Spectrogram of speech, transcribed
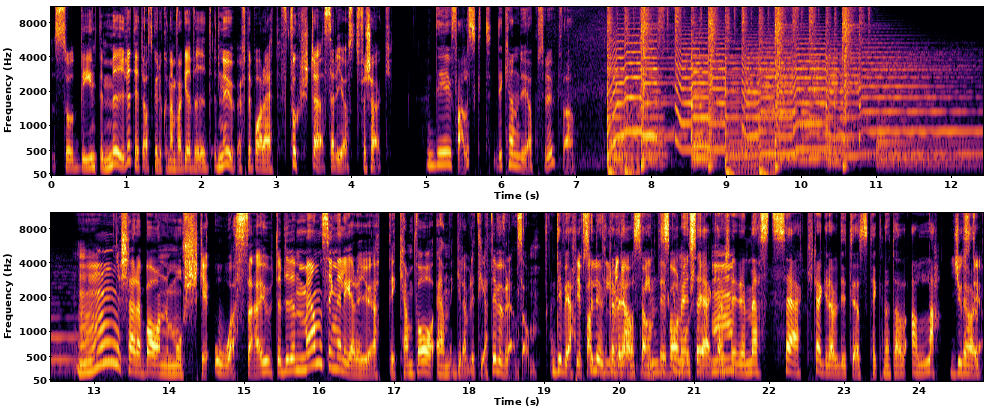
så det är inte möjligt att jag skulle kunna vara gravid nu efter bara ett första seriöst försök. Det är ju falskt. Det kan det ju absolut vara. Kära barnmorske Åsa, utebliven mens signalerar ju att det kan vara en graviditet, det är vi överens om. Det är vi absolut jag överens om. Det ska man säga Mm. kanske är det mest säkra graviditetstecknet av alla Just vi har det.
